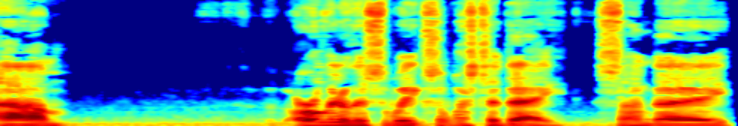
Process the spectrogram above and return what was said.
um earlier this week so what's today? Sunday.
